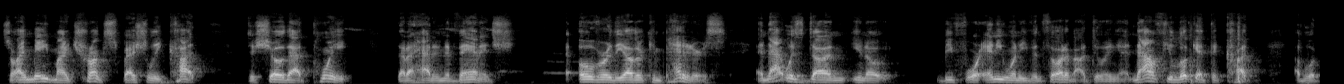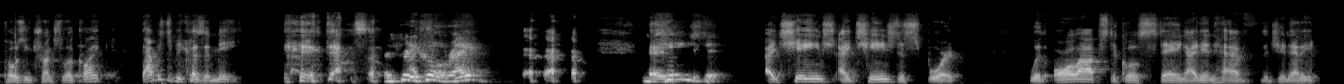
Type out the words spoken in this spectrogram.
So I made my trunks specially cut to show that point that I had an advantage over the other competitors, and that was done, you know, before anyone even thought about doing it. Now, if you look at the cut of what posing trunks look like, that was because of me. that's, that's pretty cool, right? changed it I changed I changed the sport with all obstacles staying. I didn't have the genetic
